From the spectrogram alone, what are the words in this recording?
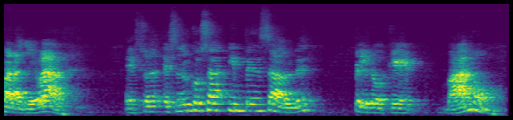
para llevar. Eso, eso son cosas impensables, pero que vamos.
